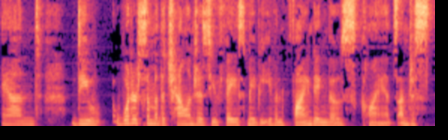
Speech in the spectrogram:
and do you what are some of the challenges you face maybe even finding those clients i'm just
